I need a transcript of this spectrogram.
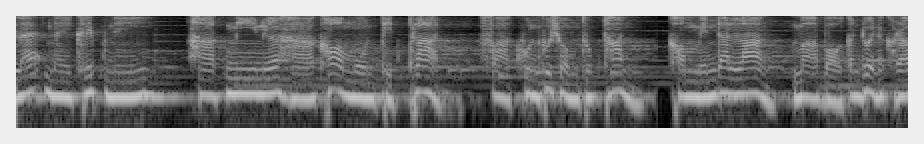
และในคลิปนี้ หากมีเนื้อหาข้อมูลผิดพลาด ฝากคุณผู้ชมทุกท่าน คอมเมนต์ด้านล่างมาบอกกันด้วยนะครั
